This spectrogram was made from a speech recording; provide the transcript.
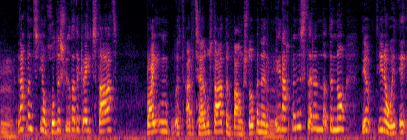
Mm. It happens. You know, Huddersfield had a great start. Brighton had a terrible start, then bounced up, and then Mm. it happens. They're not. They're not. They, you know, it, it,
